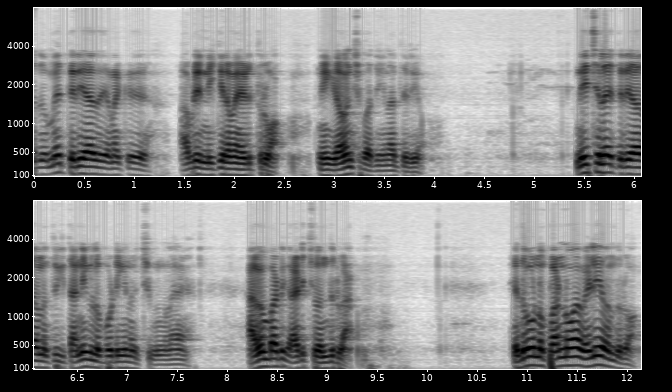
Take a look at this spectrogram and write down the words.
எதுவுமே தெரியாது எனக்கு அப்படி நிற்கிறவன் எடுத்துருவான். நீங்கள் கவனிச்சு பார்த்தீங்கன்னா தெரியும். நீச்சலே தெரியாதவனை தூக்கி தண்ணிக்குள்ளே போட்டிங்கன்னு வச்சுக்கோங்களேன் அவன் பாட்டுக்கு அடித்து வந்துடுவான் ஏதோ ஒன்று பண்ணுவான் வெளியே வந்துடுவான்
